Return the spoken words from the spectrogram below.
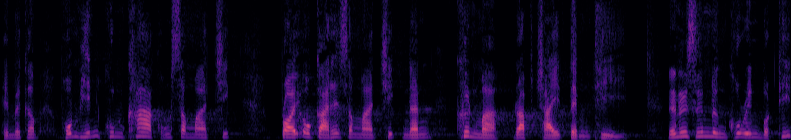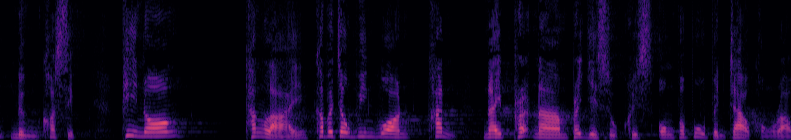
เห็นไหมครับ ผมเห็นคุณค่าของสมาชิก ปล่อยโอกาสให้สมาชิกนั้นขึ้นมารับใช้เต็มที่ ในหนังสือหนึ่งโครินธ์บทที่หนึ่งข้อสิบพี่น้องทั้งหลายข้าพเจ้าวิงวอนท่านในพระนามพระเยซูคริสต์องค์พระผู้เป็นเจ้าของเรา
